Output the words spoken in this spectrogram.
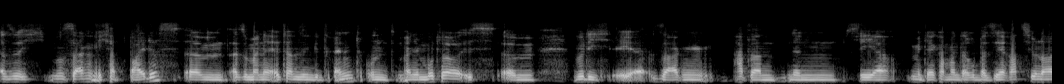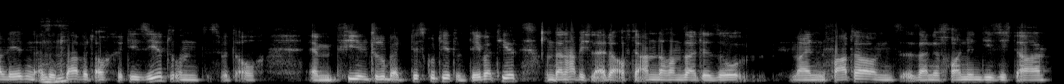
Also ich muss sagen, ich habe beides. Ähm, also meine Eltern sind getrennt und meine Mutter ist, ähm, würde ich eher sagen, hat dann einen sehr, mit der kann man darüber sehr rational lesen. Also mhm. klar wird auch kritisiert und es wird auch ähm, viel darüber diskutiert und debattiert. Und dann habe ich leider auf der anderen Seite so meinen Vater und seine Freundin, die sich da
